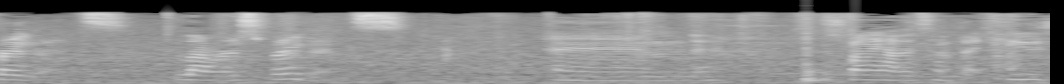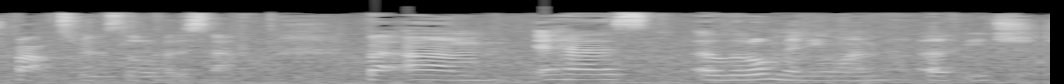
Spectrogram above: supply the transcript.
fragrance. Lover's Fragrance. And it's funny how they sent that huge box for this little bit of stuff. But um, it has a little mini one of each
